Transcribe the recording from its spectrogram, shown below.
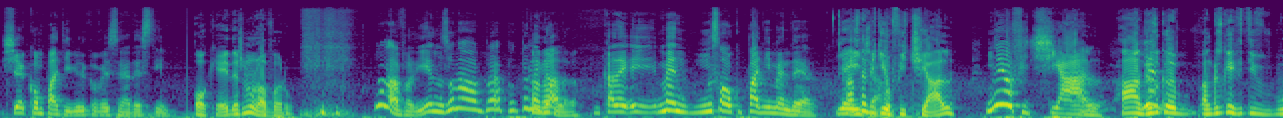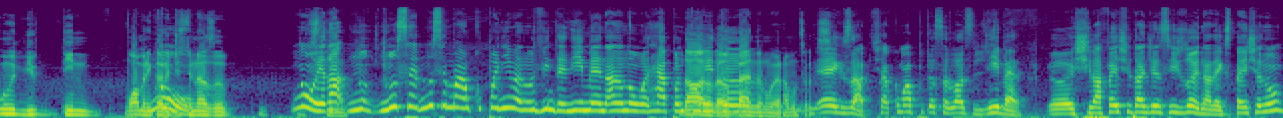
și e compatibil cu versiunea de Steam. Ok, deci nu la vărul. Nu la văl, e în zona bă, pe, pe Da, da. legală, în care, e, man, nu s-a ocupat nimeni de el. E Asta aici. e oficial? Nu e oficial! A, am crezut că, am crezut că efectiv unul din oamenii care Nu. gestionează Nu, Steam. era, nu, nu, se, nu se mai ocupă nimeni, nu-l vinde nimeni, I don't know what happened Da, to da, it. da, uh, abandonware, am înțeles. Exact, și acum puteți să luați liber. Uh, și la fel și Dungeon Siege 2 n-are expansionul,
